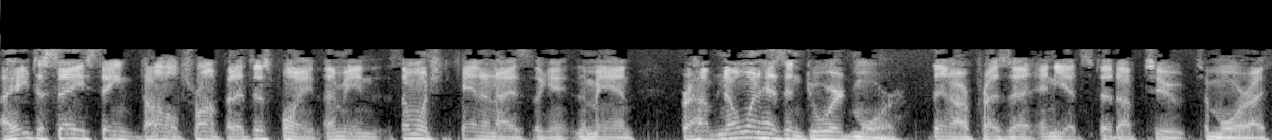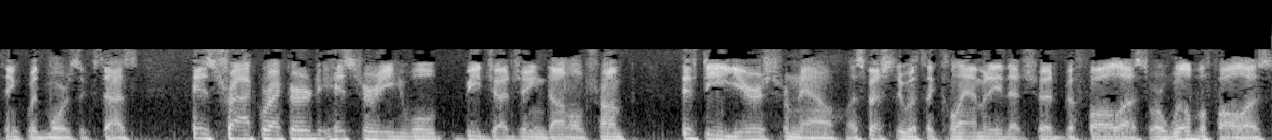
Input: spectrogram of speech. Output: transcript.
I hate to say Saint Donald Trump, but at this point, I mean, someone should canonize the, the man for how no one has endured more than our president, and yet stood up to to more. I think with more success. His track record, history will be judging Donald Trump 50 years from now, especially with the calamity that should befall us or will befall us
